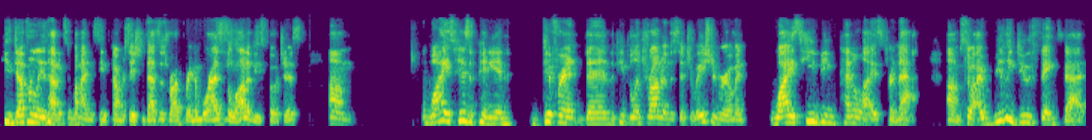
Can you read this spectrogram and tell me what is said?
he definitely is having some behind the scenes conversations, as is Rod Brind'Amour, as is a lot of these coaches. Um, why is his opinion different than the people in Toronto in the situation room? And why is he being penalized for that? Um, so I really do think that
